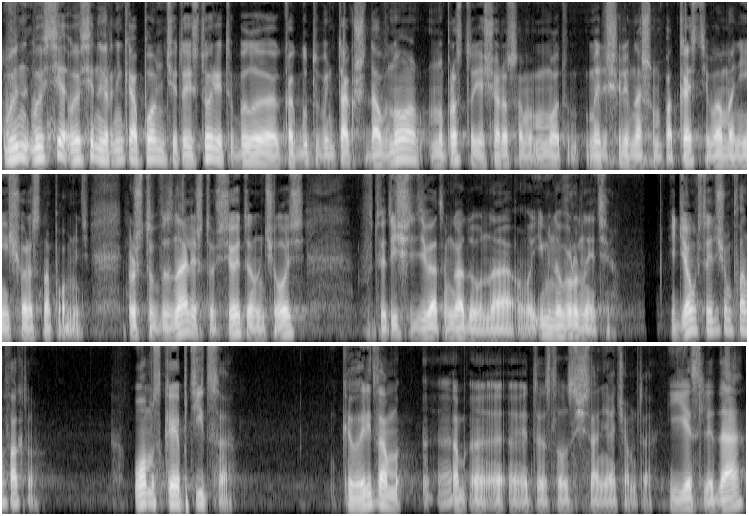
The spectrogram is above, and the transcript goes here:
Вы, вы, все, вы все наверняка помните эту историю. Это было как будто бы не так уж и давно. Но просто еще раз вам, вот, мы решили в нашем подкасте вам о ней еще раз напомнить. Просто чтобы вы знали, что все это началось в 2009 году на, именно в Рунете. Идем к следующему фан-факту. Омская птица. Говорит вам э, э, э, это словосочетание о чем-то? Если да,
